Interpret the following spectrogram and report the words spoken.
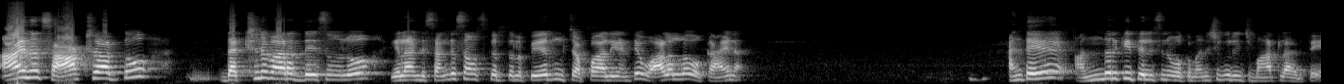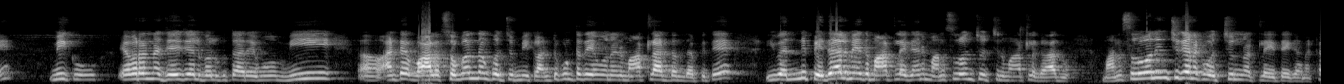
ఆయన సాక్షాత్తు దక్షిణ భారతదేశంలో ఇలాంటి సంఘ సంస్కృతుల పేర్లు చెప్పాలి అంటే వాళ్ళల్లో ఒక ఆయన. అంటే అందరికీ తెలిసిన ఒక మనిషి గురించి మాట్లాడితే మీకు ఎవరన్నా జేజేలు పలుకుతారేమో మీ అంటే వాళ్ళ సుగంధం కొంచెం మీకు అంటుకుంటుందేమోనని మాట్లాడడం తప్పితే ఇవన్నీ పెదాల మీద మాటలే కానీ మనసులోంచి వచ్చిన మాటలు కాదు. మనసులో నుంచి గనక వచ్చున్నట్లయితే గనక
